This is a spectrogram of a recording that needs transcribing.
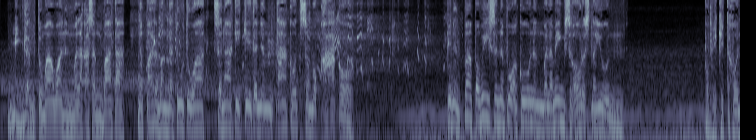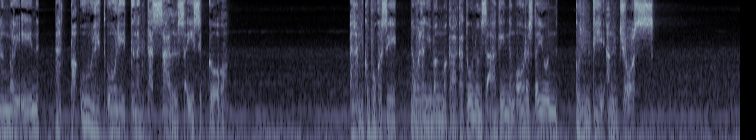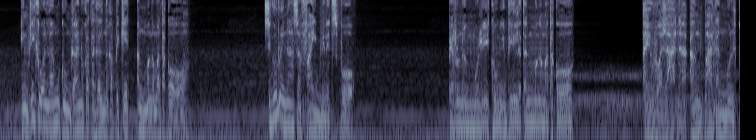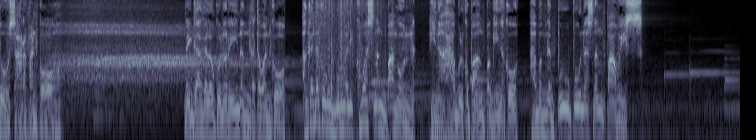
Biglang tumawa ng malakas ang bata na parabang natutuwa sa nakikita niyang takot sa mukha ko. Pinagpapawisan na po ako ng malamig sa oras na yun. Pumikit ako ng mariin at paulit-ulit na nagdasal sa isip ko. Alam ko po kasi na walang ibang makakatulong sa akin ng oras na yun kundi ang Diyos. Hindi ko alam kung gaano katagal nakapikit ang mga mata ko. Siguro ay nasa five minutes po pero nang muli kong idilat ang mga mata ko, ay wala na ang batang multo sa harapan ko. Naigagalaw ko na rin ang katawan ko. Agad akong bumalikwas ng bangon. Hinahabol ko pa ang paghinga ko habang nagpupunas ng pawis.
